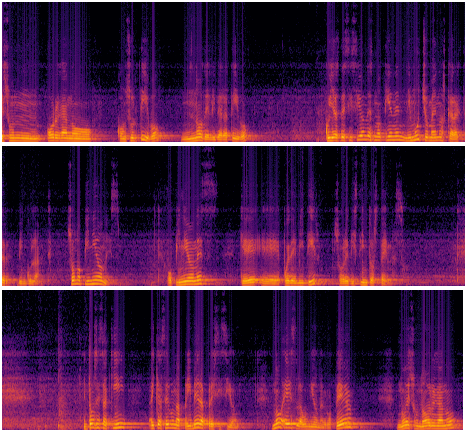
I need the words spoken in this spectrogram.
es un órgano consultivo, no deliberativo, cuyas decisiones no tienen ni mucho menos carácter vinculante. Son opiniones, opiniones que eh, puede emitir sobre distintos temas. Entonces aquí hay que hacer una primera precisión. No es la Unión Europea, no es un órgano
